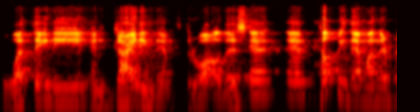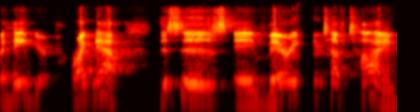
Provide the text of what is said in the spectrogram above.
what they need and guiding them through all of this and, and helping them on their behavior. Right now, this is a very tough time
